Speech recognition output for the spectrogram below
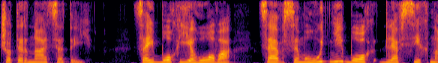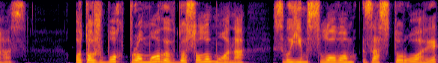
14. Цей Бог Єгова це всемогутній Бог для всіх нас. Отож Бог промовив до Соломона своїм словом застороги,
